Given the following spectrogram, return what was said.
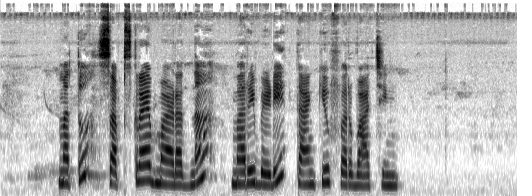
ಮತ್ತು ಸಬ್ಸ್ಕ್ರೈಬ್ ಮಾಡೋದನ್ನ ಮರಿಬೇಡಿ. Thank you for watching.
